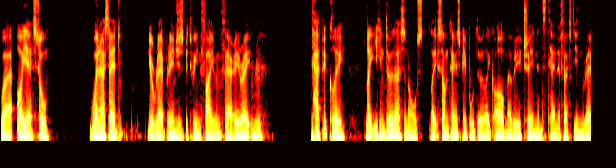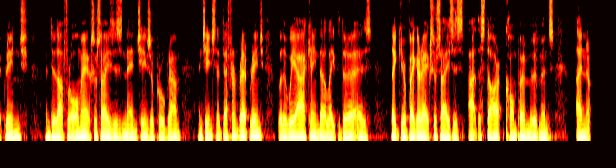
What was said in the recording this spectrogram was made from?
Well, oh yeah. So when I said your rep range is between five and thirty, right? Mm-hmm. Typically, like you can do this, and all like sometimes people do like oh maybe train into ten to fifteen rep range and do that for all my exercises, and then change their program and change to a different rep range. But the way I kind of like to do it is like your bigger exercises at the start, compound movements, and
